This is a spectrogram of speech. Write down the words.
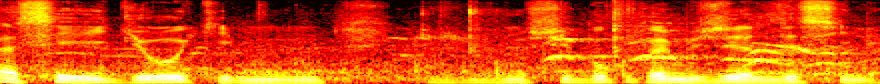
assez idiot et qui je me suis beaucoup amusé à le dessiner.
